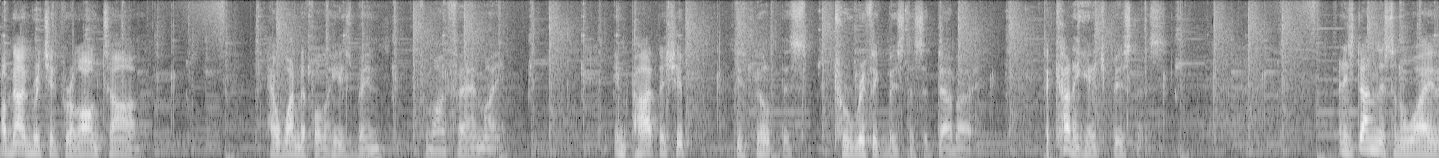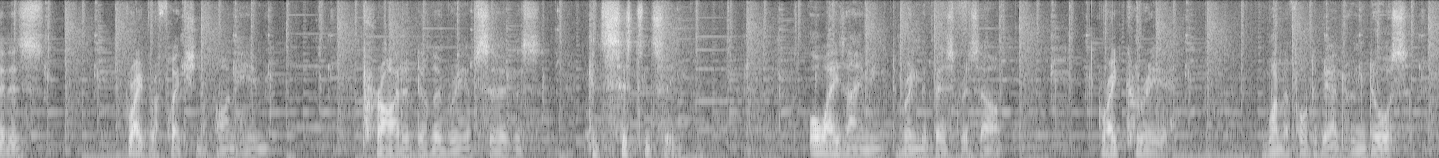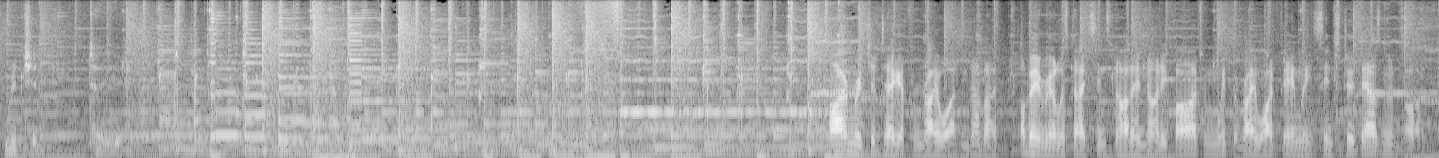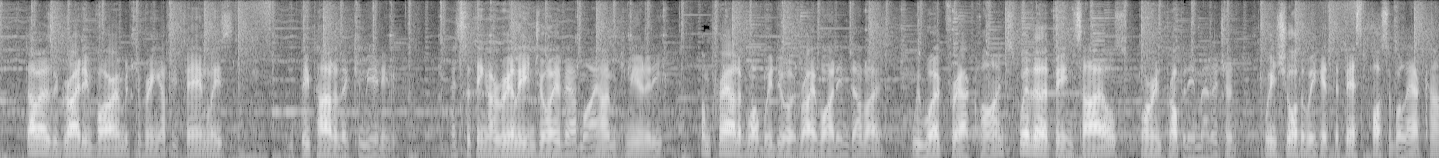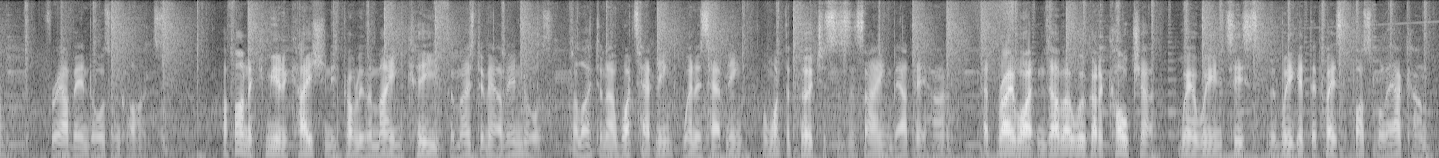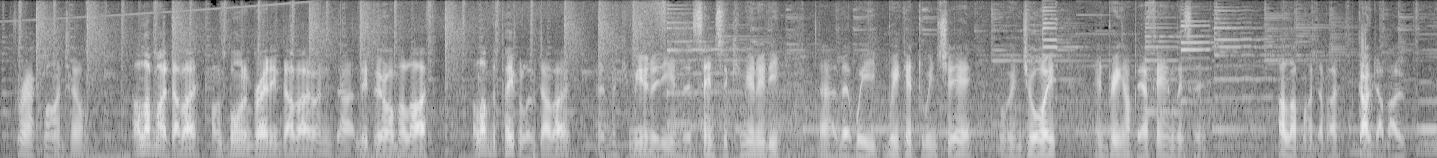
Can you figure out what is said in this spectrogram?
I've known Richard for a long time. How wonderful he has been for my family. In partnership, he's built this terrific business at Dubbo, a cutting edge business. And he's done this in a way that is great reflection upon him. Pride of delivery of service, consistency, always aiming to bring the best result. Great career. Wonderful to be able to endorse Richard to you. Hi, I'm Richard Tegart from Ray White and Dubbo. I've been in real estate since 1995 and with the Ray White family since 2005. Dubbo is a great environment to bring up your families and be part of the community. That's the thing I really enjoy about my home community. I'm proud of what we do at Ray White in Dubbo. We work for our clients, whether it be in sales or in property management. We ensure that we get the best possible outcome for our vendors and clients. I find that communication is probably the main key for most of our vendors. They like to know what's happening, when it's happening, and what the purchasers are saying about their home. At Ray White and Dubbo, we've got a culture where we insist that we get the best possible outcome for our clientele. I love my Dubbo. I was born and bred in Dubbo and uh, lived there all my life. I love the people of Dubbo and the community and the sense of community uh, that we, we get to share or enjoy and bring up our families there. I love my Dubbo. Go Dubbo!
